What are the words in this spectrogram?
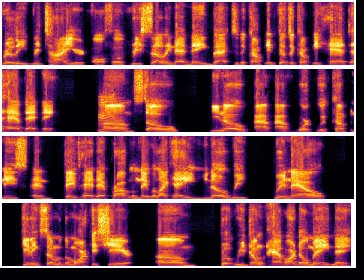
really retired off of reselling that name back to the company because the company had to have that name. Mm-hmm. Um, so you know, I've, I've worked with companies and they've had that problem. They were like, Hey, you know, we, we're now getting some of the market share. Um, but we don't have our domain name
